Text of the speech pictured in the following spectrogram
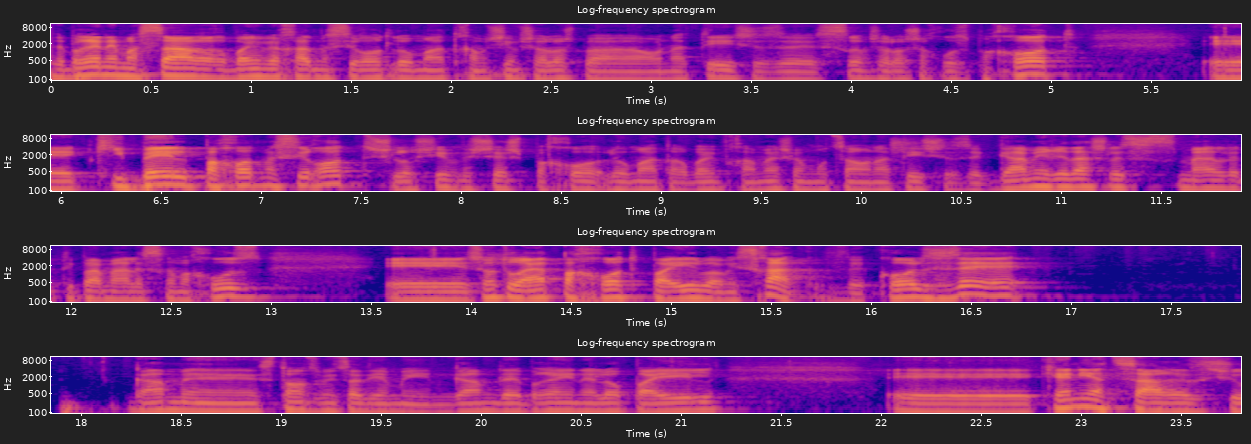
דבריינה מסר 41 מסירות לעומת 53 בעונתי, שזה 23 אחוז פחות. קיבל פחות מסירות, 36 פחות, לעומת 45 ממוצע עונתי, שזה גם ירידה של טיפה מעל 20 אחוז. זאת אומרת, הוא היה פחות פעיל במשחק, וכל זה, גם אה, סטונס מצד ימין, גם דה בריינה לא פעיל, אה, כן יצר איזושהי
